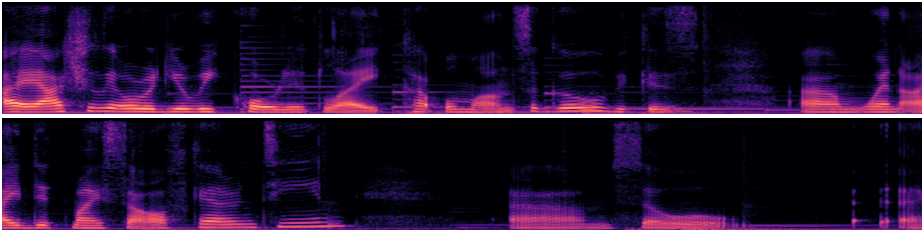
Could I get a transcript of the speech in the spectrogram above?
I actually already recorded like a couple months ago because um, when I did my self quarantine, um, so uh,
